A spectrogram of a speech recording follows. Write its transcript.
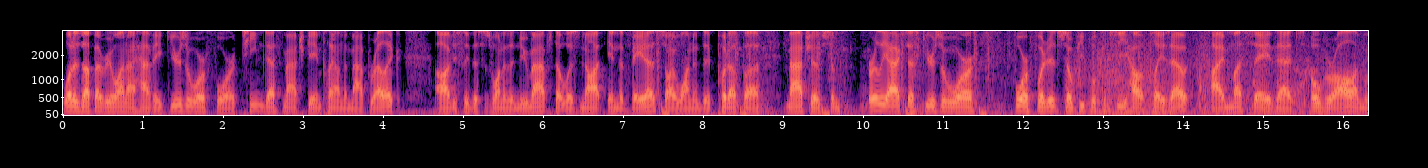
What is up everyone? I have a Gears of War 4 Team Deathmatch gameplay on the map Relic. obviously this is one of the new maps that was not in the beta, so I wanted to put up a match of some early access Gears of War 4 footage so people could see how it plays out. I must say that overall I'm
